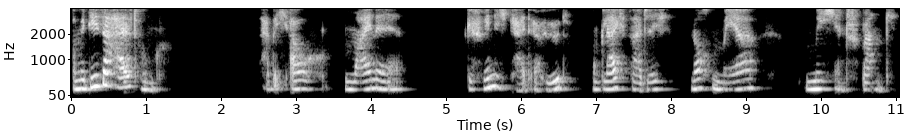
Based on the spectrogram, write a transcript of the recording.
Und mit dieser Haltung habe ich auch meine Geschwindigkeit erhöht und gleichzeitig noch mehr mich entspannt.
